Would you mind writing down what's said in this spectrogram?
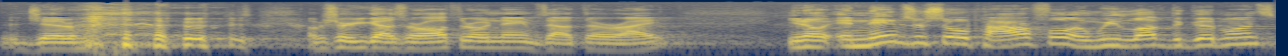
I'm sure you guys are all throwing names out there, right? You know, and names are so powerful, and we love the good ones,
